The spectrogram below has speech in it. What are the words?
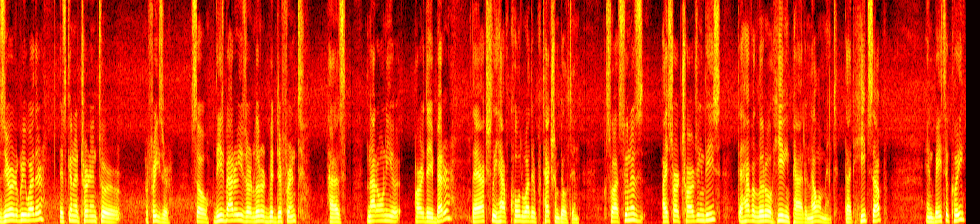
zero degree weather, it's gonna turn into a, a freezer. So these batteries are a little bit different as not only are they better, they actually have cold weather protection built in. So as soon as I start charging these, they have a little heating pad, an element that heats up and basically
